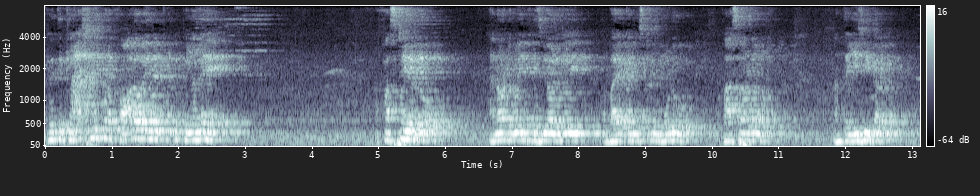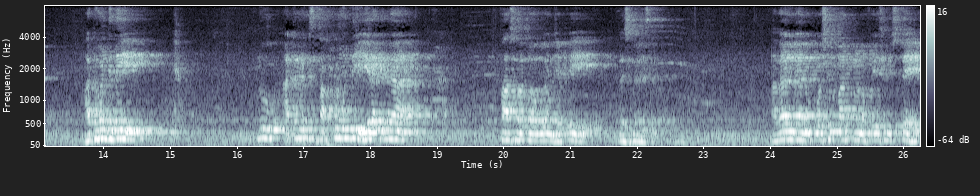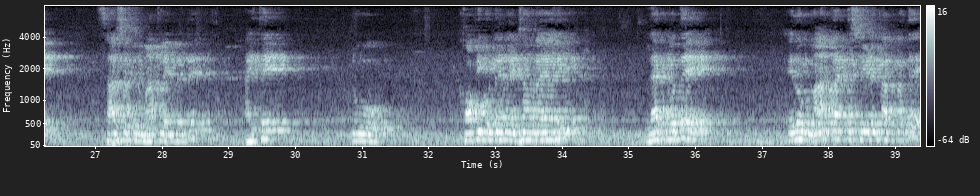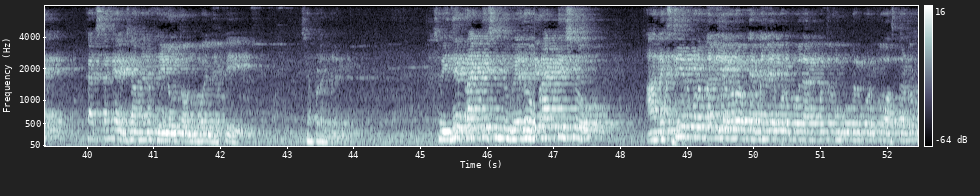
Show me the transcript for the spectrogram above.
ప్రతి క్లాస్ని కూడా ఫాలో అయినటువంటి పిల్లలే ఫస్ట్ ఇయర్లో అనాటమీ ఫిజియాలజీ బయోకెమిస్ట్రీ మూడు పాస్ అవ్వడం అంత ఈజీ కాదు. అటువంటిది నువ్వు అటెండెన్స్ తక్కువ ఉండి ఏ రకంగా పాస్ అవుతావు అని చెప్పి ప్రశ్న వేశాను అవేళ నేను క్వశ్చన్ మార్క్ నా ఫేస్ ఇస్తే సార్ చెప్పిన మాటలు ఏంటంటే అయితే నువ్వు కాపీ కొట్టైనా ఎగ్జామ్ రాయాలి లేకపోతే ఏదో మాల్ ప్రాక్టీస్ చేయడం కాకపోతే ఖచ్చితంగా ఎగ్జామ్ అయినా ఫెయిల్ అవుతావు నువ్వు అని చెప్పి చెప్పడం జరిగింది. సో ఇదే ప్రాక్టీస్ నువ్వేదో ప్రాక్టీస్. ఆ నెక్స్ట్ ఇయర్ కూడా మళ్ళీ ఎవరో ఒక ఎమ్మెల్యే కొడుకో లేకపోతే ఇంకొకరి కొడుకో వస్తాడు.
